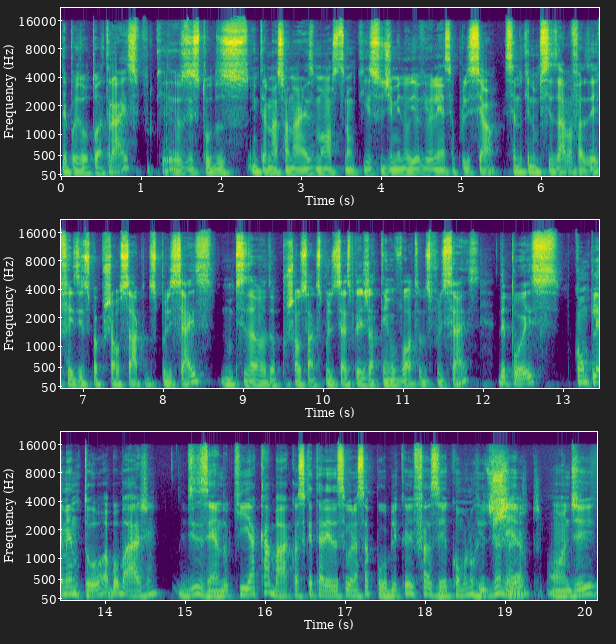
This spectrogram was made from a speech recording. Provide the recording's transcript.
Depois voltou atrás, porque os estudos internacionais mostram que isso diminui a violência policial, sendo que não precisava fazer, fez isso para puxar o saco dos policiais, não precisava puxar o saco dos policiais porque ele já tem o voto dos policiais. Depois complementou a bobagem dizendo que ia acabar com a Secretaria da Segurança Pública e fazer como no Rio de Janeiro, certo. onde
